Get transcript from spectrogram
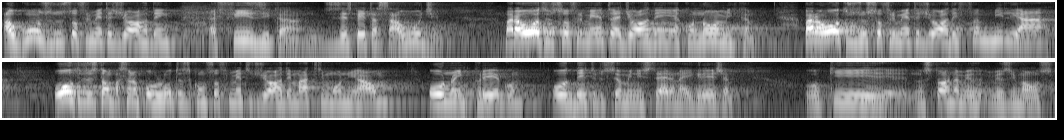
Alguns o sofrimento é de ordem é, física, diz respeito à saúde. Para outros o sofrimento é de ordem econômica. Para outros o sofrimento é de ordem familiar. Outros estão passando por lutas com sofrimento de ordem matrimonial, ou no emprego, ou dentro do seu ministério na igreja o que nos torna, meus irmãos,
